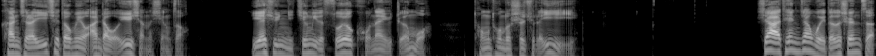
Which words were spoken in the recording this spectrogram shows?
看起来一切都没有按照我预想的行走，也许你经历的所有苦难与折磨，通通都失去了意义。夏天将韦德的身子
